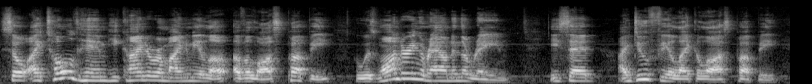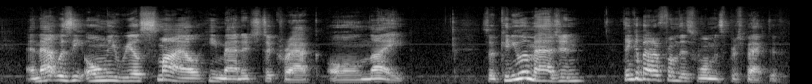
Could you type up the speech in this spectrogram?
So I told him he kind of reminded me of a lost puppy who was wandering around in the rain. He said, I do feel like a lost puppy. And that was the only real smile he managed to crack all night. So can you imagine? Think about it from this woman's perspective.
